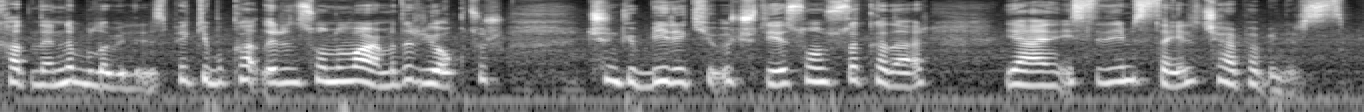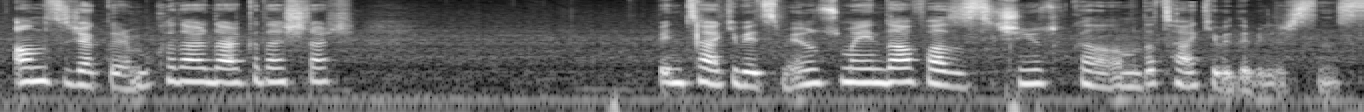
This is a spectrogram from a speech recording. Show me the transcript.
katlarını bulabiliriz. Peki bu katların sonu var mıdır? Yoktur. Çünkü 1, 2, 3 diye sonsuza kadar yani istediğimiz sayıyla çarpabiliriz. Anlatacaklarım bu kadardı arkadaşlar. Beni takip etmeyi unutmayın. Daha fazlası için YouTube kanalımı da takip edebilirsiniz.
